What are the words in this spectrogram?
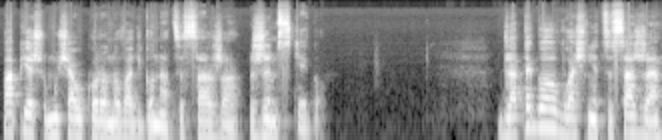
papież musiał koronować go na cesarza rzymskiego. Dlatego właśnie cesarze,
